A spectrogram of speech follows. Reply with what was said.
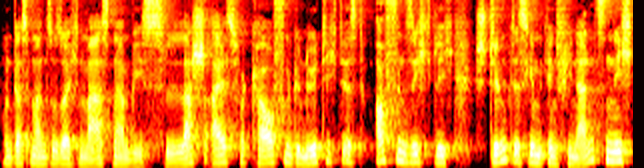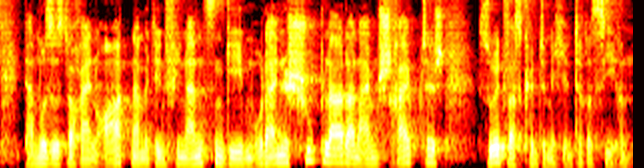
und dass man zu solchen Maßnahmen wie Slush-Eis verkaufen genötigt ist. Offensichtlich stimmt es hier mit den Finanzen nicht. Da muss es doch einen Ordner mit den Finanzen geben oder eine Schublade an einem Schreibtisch. So etwas könnte mich interessieren.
